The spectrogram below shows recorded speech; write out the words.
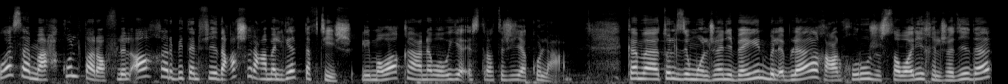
وسمح كل طرف للآخر بتنفيذ عشر عمليات تفتيش لمواقع نووية استراتيجية كل عام. كما تلزم الجانبين بالإبلاغ عن خروج الصواريخ الجديدة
